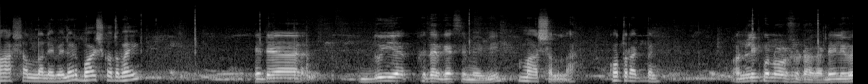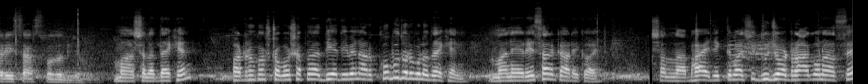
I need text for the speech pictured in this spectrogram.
মাশাল্লাহ লেভেলের বয়স কত ভাই? এটা দুই এক ফেদার গেছে মেবি মাশাল্লাহ কত রাখবেন? অনলি পনেরোশো টাকা ডেলিভারি চার্জ প্রযোজ্য। মাশাল্লাহ দেখেন পাঠানোর কষ্ট অবশ্যই আপনারা দিয়ে দিবেন আর কবুতরগুলো দেখেন মানে রেসার কারে কয়? মাশাল্লাহ ভাই দেখতে পাচ্ছি দুজোড়া ড্রাগন আছে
